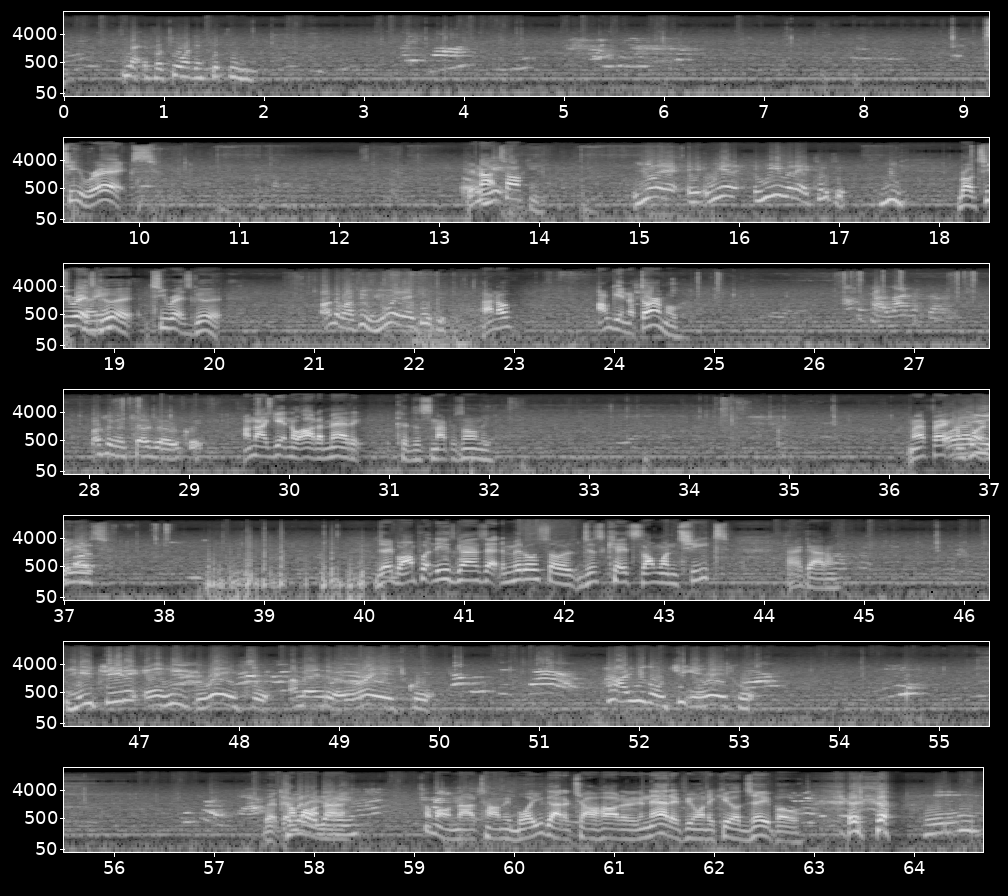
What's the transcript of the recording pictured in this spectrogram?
Smacked it for 215. T-Rex. You're Oh, not he- talking. You ain't, he, we ain't, he even ain't tilted. You. Bro, T-Rex good. T-Rex good. I'm talking about you. You ain't ain't tilted. I know. I'm getting a thermal. got a lot of stuff. I'm just gonna charge you real quick. I'm not getting no automatic because the sniper's only. Matter of fact, Oh, I'm now putting you- these. J-Bo, I'm putting these guns at the middle, so just in case someone cheats, I got him. He cheated and he rage quit. I mean, nigga rage quit. How you gonna cheat and rage quit? But come Come on on, Johnny. now. Come on now, Tommy boy. You gotta try harder than that if you want to kill J-Bo. Hmm.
